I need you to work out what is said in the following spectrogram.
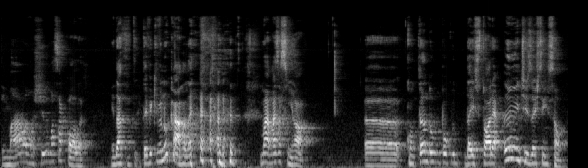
tem mala, mochila e uma sacola. Ainda teve que vir no carro, né? mas, mas assim, ó. ah, contando um pouco da história antes da extensão.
